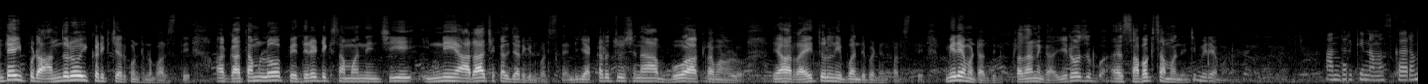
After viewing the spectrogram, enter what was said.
అంటే ఇప్పుడు అందరూ ఇక్కడికి చేరుకుంటున్న పరిస్థితి. ఆ గతంలో పెద్దిరెడ్డికి సంబంధించి ఇన్ని అరాచకాలు జరిగిన పరిస్థితి. అంటే ఎక్కడ చూసినా భూ ఆక్రమణలు రైతులను ఇబ్బంది పెట్టిన పరిస్థితి. మీరేమంటారు దీనికి ప్రధానంగా ఈరోజు సభకు సంబంధించి మీరేమంటారు? అందరికీ నమస్కారం.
